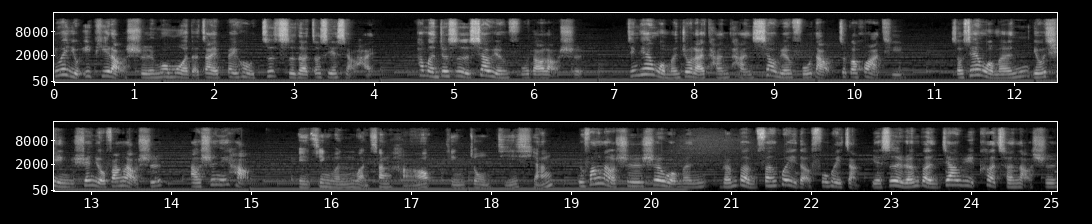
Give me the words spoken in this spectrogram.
因为有一批老师默默的在背后支持的这些小孩，他们就是校园辅导老师。今天我们就来谈谈校园辅导这个话题。首先，我们有请宣友芳老师，老师你好。诶，静文晚上好，听众吉祥。有芳老师是我们人本分会的副会长，也是人本教育课程老师。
